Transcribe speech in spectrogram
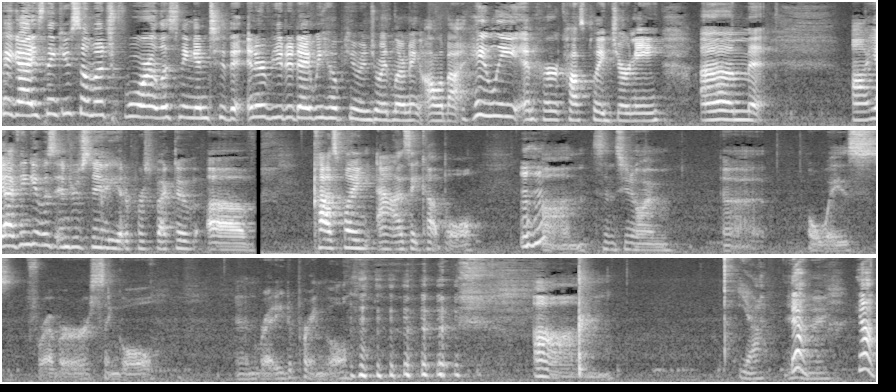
Hey guys, thank you so much for listening into the interview today. We hope you enjoyed learning all about Haley and her cosplay journey. Um, Uh, yeah, I think it was interesting to get a perspective of cosplaying as a couple. Mhm. Um, since you know I'm uh, always forever single and ready to pringle. um, yeah. Yeah. Anyway. yeah,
